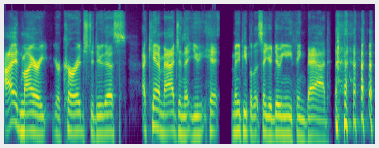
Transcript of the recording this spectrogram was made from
I admire your courage to do this. I can't imagine that you hit many people that say you're doing anything bad. I,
